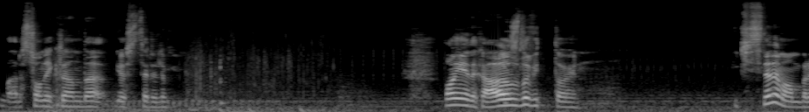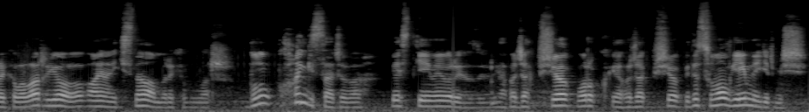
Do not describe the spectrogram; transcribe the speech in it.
Bari son ekranda gösterelim. 17K hızlı bitti oyun. İkisine de mi Unbreakable var? Yo, aynen ikisine de Unbreakable var. Bu hangisi acaba? Best Game Ever yazıyor. Yapacak bir şey yok moruk. Yapacak bir şey yok. Bir de Small Game'le girmiş.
